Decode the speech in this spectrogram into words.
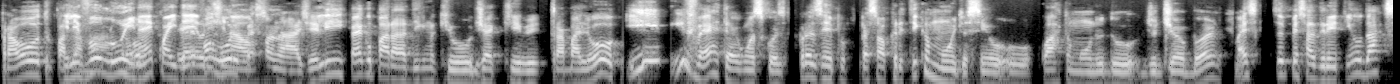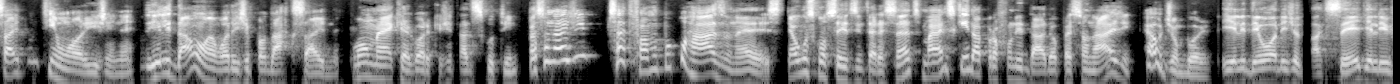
para outro patamar. Ele evolui, outro, né, com a ideia ele evolui original. o personagem. Ele pega o paradigma que o Jack Kirby trabalhou e inverte algumas coisas. Por exemplo, o pessoal critica muito assim o, o quarto mundo do, do Joe Byrne, mas se você pensar direitinho, o Darkseid não tinha uma origem, né? E ele dá uma origem para o Darkseid, né? O Mac agora que a gente tá discutindo. Personagem de certa forma, um pouco raso, né? Tem alguns conceitos interessantes, mas quem dá profundidade ao personagem é o John Byrne. E ele deu a origem do Darkseid, ele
